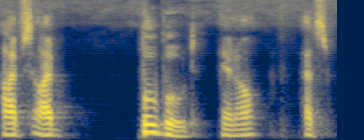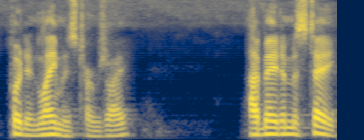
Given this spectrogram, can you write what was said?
I've, I've boo booed, you know. That's put in layman's terms, right? I made a mistake.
